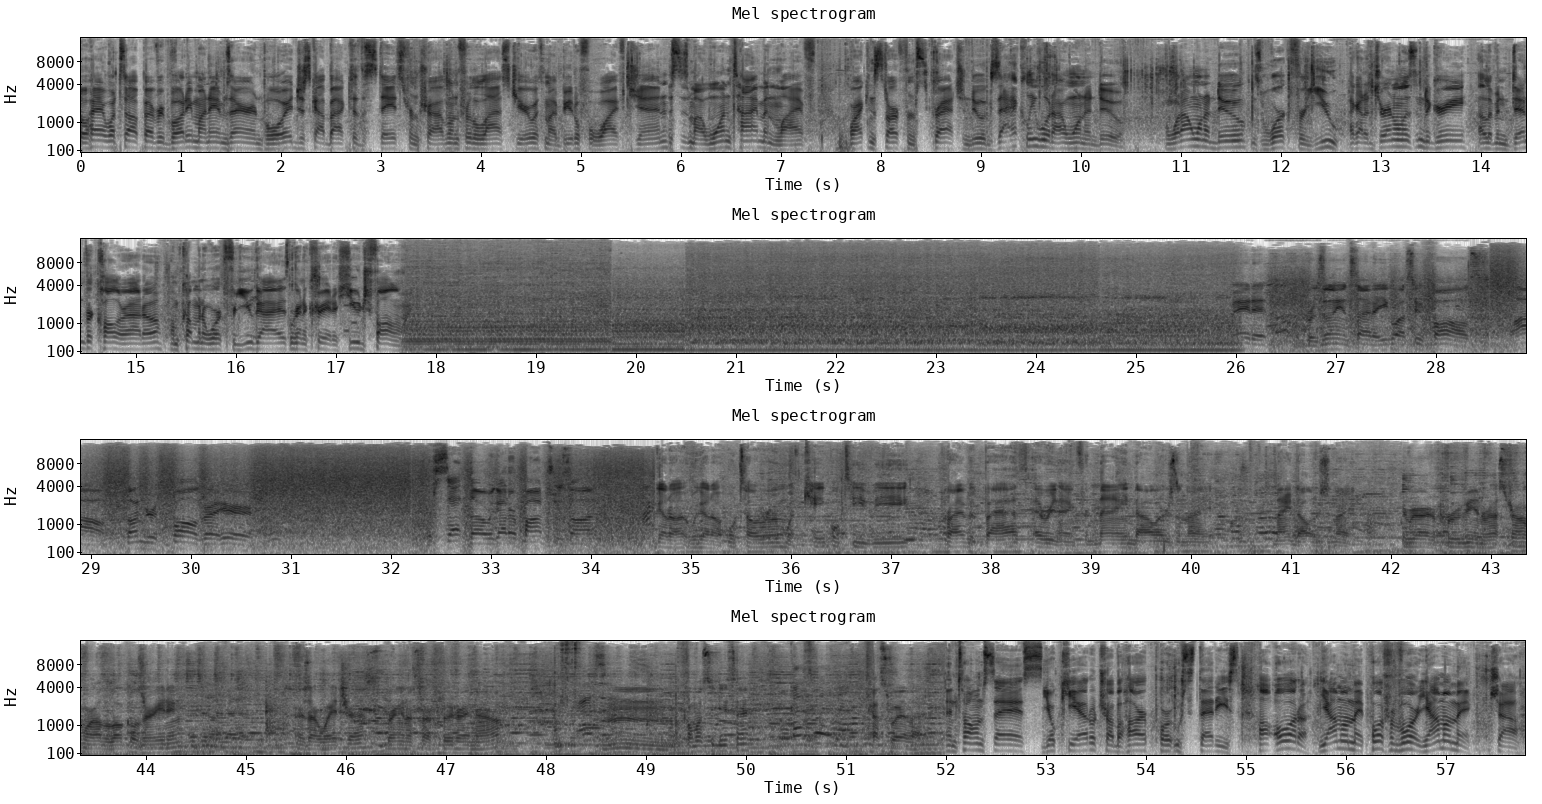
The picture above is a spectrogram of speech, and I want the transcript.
So hey, what's up everybody? My name's Aaron Boyd. Just got back to the States from traveling for the last year with my beautiful wife Jen. This is my one time in life where I can start from scratch and do exactly what I want to do. And what I want to do is work for you. I got a journalism degree. I live in Denver, Colorado. I'm coming to work for you guys. We're going to create a huge following. Made it. Brazilian side of Iguazu Falls. Wow, thunderous falls right here. We're set though, we got our ponchos on. We got a, we got a hotel room with cable TV, private bath, everything for $9 a night. $9 a night. Here we are at a Peruvian restaurant where all the locals are eating. There's our waitress bringing us our food right now. Mmm, ¿cómo se dice? Cazuela. Entonces, yo quiero trabajar por ustedes. Ahora, llámame, por favor, llámame. Ciao.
